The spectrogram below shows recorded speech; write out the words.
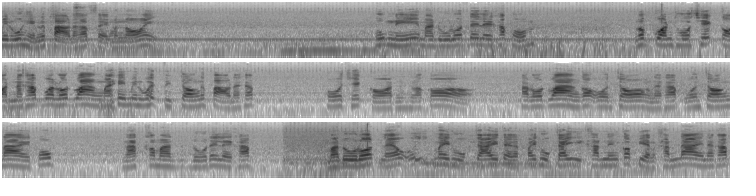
ไม่รู้เห็นหรือเปล่านะครับ แสงมันน้อยพรุ่งนี้มาดูรถได้เลยครับ ผม รบกวนโทรเช็คก่อนนะครับ ว่ารถว่างไหมไม่รู้ว่าติดจองหรือเปล่านะครับ โทรเช็คก่อนแล้วก็ถ้ารถว่างก็โอนจองนะครับ โอนจองได้ปุ๊บนัดเข้ามาดูได้เลยครับ มาดูรถแล้วไม่ถูกใจแต่ไปถูกใจอีกคันนึงก็เปลี่ยนคันได้นะครับ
